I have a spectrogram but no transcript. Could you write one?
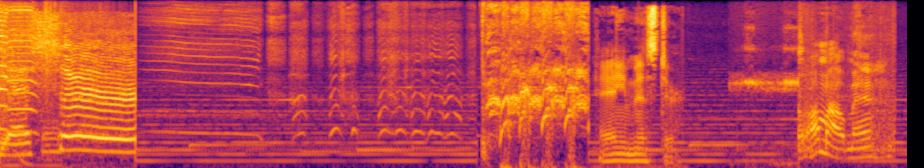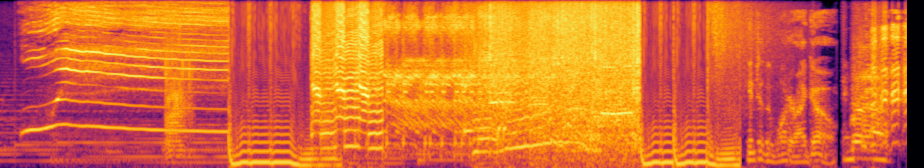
Yes, sir. Hey, mister. I'm out, man. Into the water I go. Bruh.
